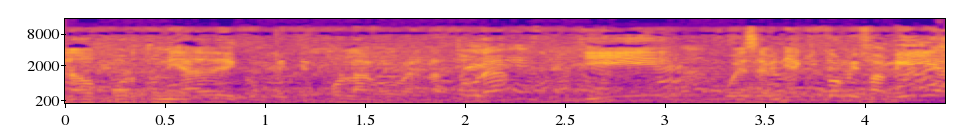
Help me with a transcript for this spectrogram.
la oportunidad de competir por la gobernatura y pues de venir aquí con mi familia.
